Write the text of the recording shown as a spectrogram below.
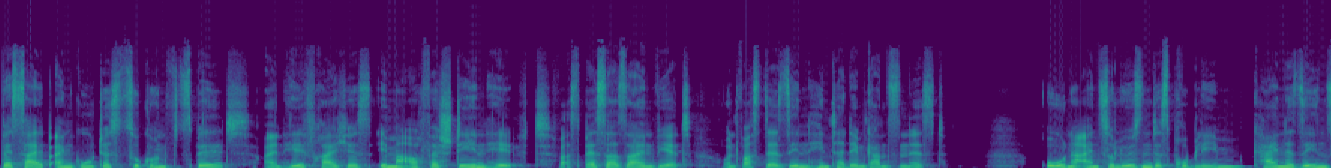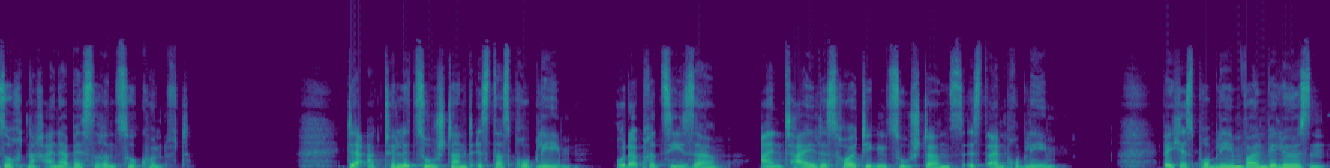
Weshalb ein gutes Zukunftsbild, ein hilfreiches, immer auch verstehen hilft, was besser sein wird und was der Sinn hinter dem Ganzen ist. Ohne ein zu lösendes Problem keine Sehnsucht nach einer besseren Zukunft. Der aktuelle Zustand ist das Problem. Oder präziser, ein Teil des heutigen Zustands ist ein Problem. Welches Problem wollen wir lösen?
